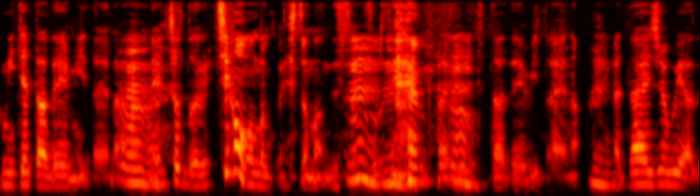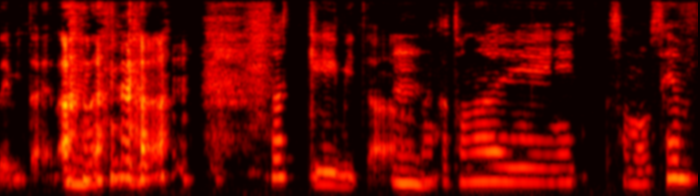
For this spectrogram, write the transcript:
見てたでみたいな、うん。ね、ちょっと地方の人なんですよ、うん先輩見てたでみたいな、うん。大丈夫やでみたいな、うん。なんか さっき見た、うん。なんか隣にその先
